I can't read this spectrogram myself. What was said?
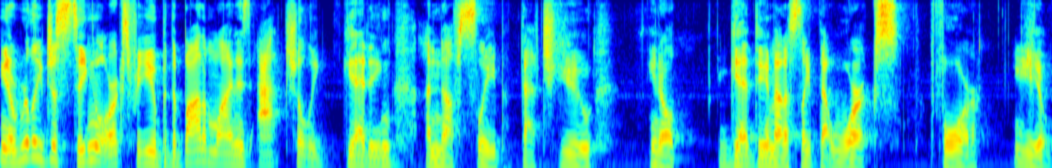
you know really just seeing what works for you. But the bottom line is actually getting enough sleep that you you know get the amount of sleep that works for you.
